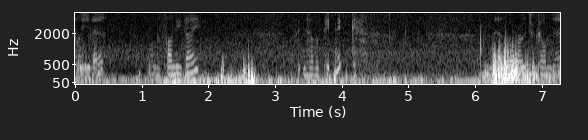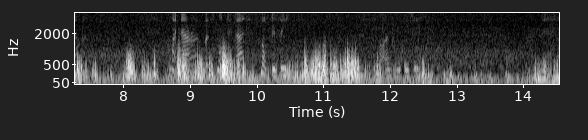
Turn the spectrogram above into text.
Tree there on a sunny day. Sit and have a picnic. And there's the road you come down. Quite narrow, but it's not too bad. It's not busy. It's not overly busy. There's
